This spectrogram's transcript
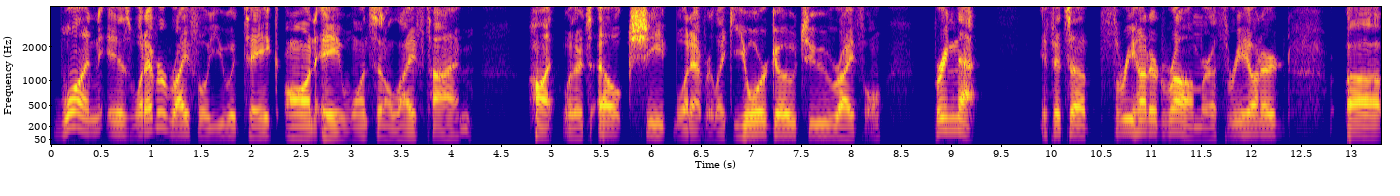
one is whatever rifle you would take on a once in a lifetime hunt, whether it's elk, sheep, whatever, like your go to rifle, bring that. If it's a 300 rum or a 300, uh,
